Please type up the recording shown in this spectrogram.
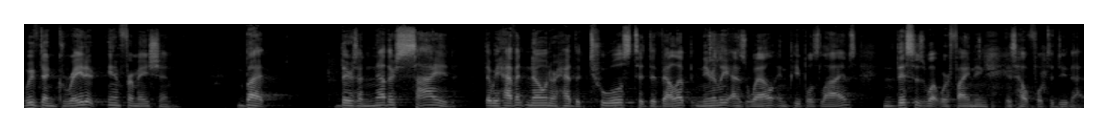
we've done great at information, but there's another side that we haven't known or had the tools to develop nearly as well in people's lives. This is what we're finding is helpful to do that.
